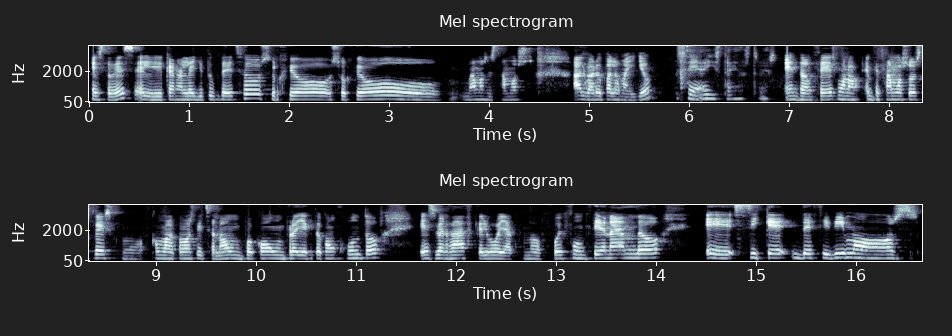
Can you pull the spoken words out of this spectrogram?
Esto es, el canal de YouTube de hecho surgió, surgió vamos, estamos Álvaro, Paloma y yo. Sí, ahí estáis los tres. Entonces, bueno, empezamos los tres, como, como hemos dicho, ¿no? un poco un proyecto conjunto. Es verdad que luego ya cuando fue funcionando, eh, sí que decidimos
